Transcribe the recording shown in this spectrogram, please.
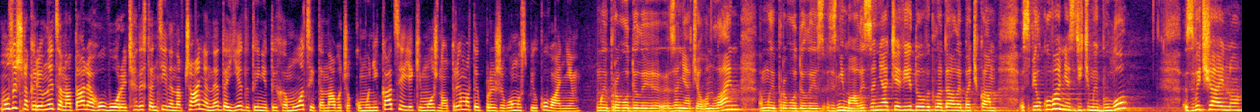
Музична керівниця Наталя говорить, дистанційне навчання не дає дитині тих емоцій та навичок комунікації, які можна отримати при живому спілкуванні. Ми проводили заняття онлайн. Ми проводили знімали заняття відео, викладали батькам. Спілкування з дітьми було звичайно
